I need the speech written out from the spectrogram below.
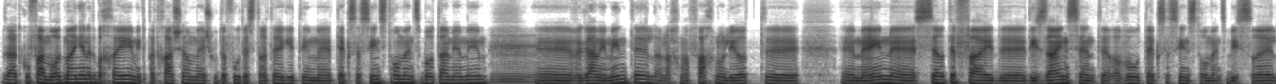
זו הייתה תקופה מאוד מעניינת בחיים, התפתחה שם אה, שותפות אסטרטגית עם טקסס אינסטרומנטס באותם ימים, Mm. אה, וגם עם אינטל, אנחנו הפכנו להיות אה, אה, מעין אה, Certified אה, Design Center עבור טקסס אינסטרומנטס בישראל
